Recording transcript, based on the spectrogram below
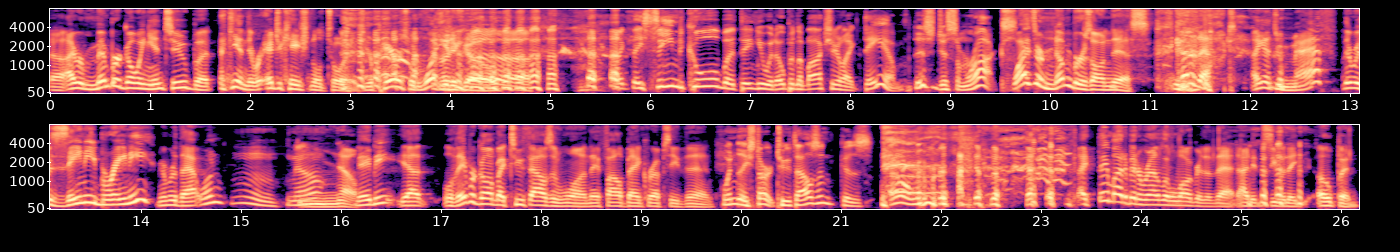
uh, I remember going into, but again, they were educational toys. Your parents would want you to go. like they seemed cool, but then you would open the box and you're like, damn, this is just some rocks. Why is there numbers on this? Cut it out. I got to do math? There was Zany Brainy. Remember that one? Hmm, no. No. Maybe. Yeah. Well, they were gone by 2001. They filed bankruptcy then. When did they start? 2000? Because I don't remember. I don't know. They might have been around a little longer than that. I didn't see when they opened.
